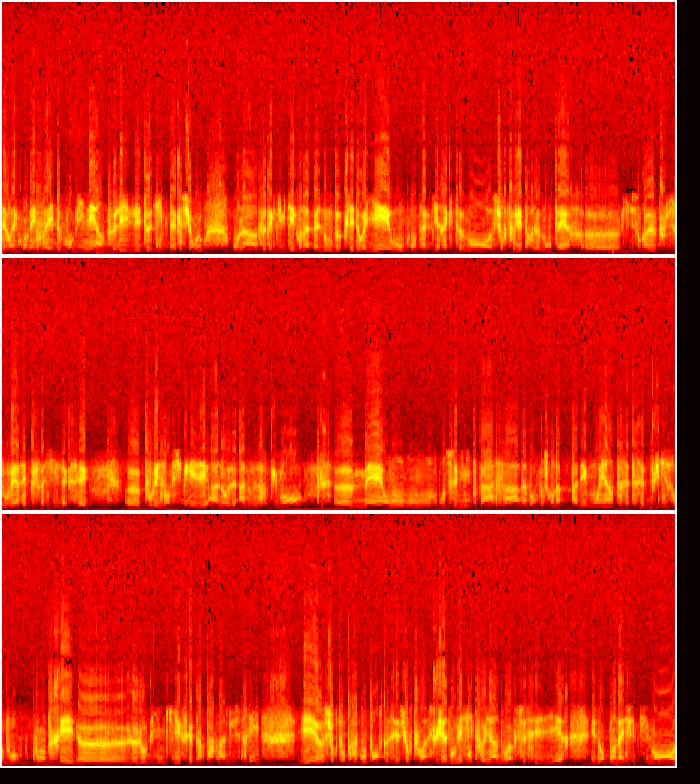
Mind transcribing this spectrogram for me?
C'est vrai qu'on essaye de combiner un peu les, les deux types d'actions. On a un peu d'activités qu'on appelle donc de plaidoyer, où on contacte directement euh, surtout les parlementaires euh, qui sont quand même plus ouverts et plus faciles d'accès pour les sensibiliser à nos, à nos arguments. mais on, ne se limite pas à ça, d'abord parce qu'on n'a pas des moyens très très puissants pour contrer le lobbying qui est fait par, par l'industrie, et surtout parce qu'on pense que c'est surtout un sujet dont les citoyens doivent se saisir. Et donc on a effectivement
